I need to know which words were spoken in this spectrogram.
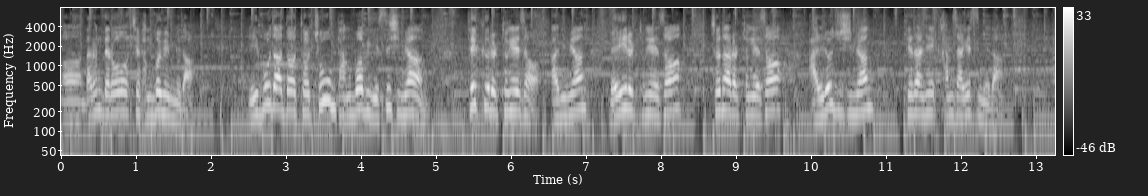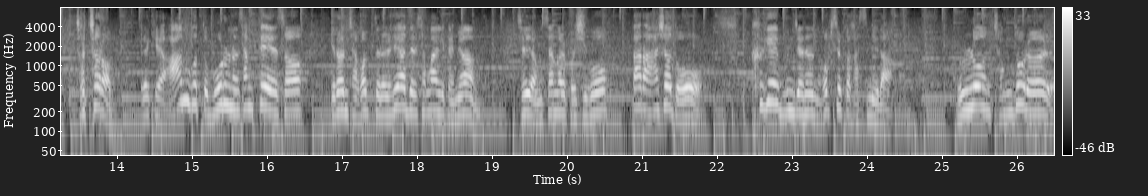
어, 나름대로 제 방법입니다. 이보다 더, 더 좋은 방법이 있으시면 댓글을 통해서 아니면 메일을 통해서 전화를 통해서 알려주시면 대단히 감사하겠습니다. 저처럼 이렇게 아무것도 모르는 상태에서 이런 작업들을 해야 될 상황이 되면 제 영상을 보시고 따라 하셔도 크게 문제는 없을 것 같습니다. 물론 정도를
